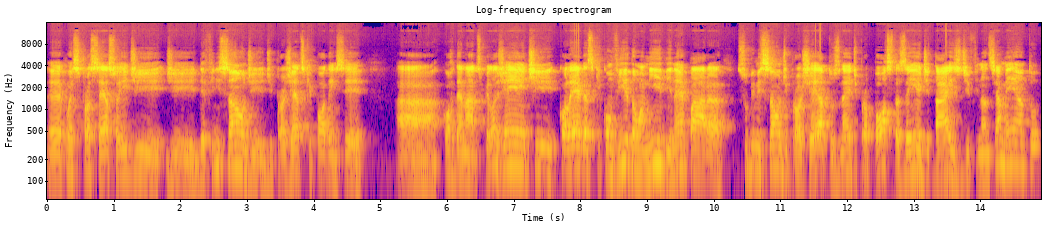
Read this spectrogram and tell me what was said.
é, com esse processo aí de, de definição de, de projetos que podem ser ah, coordenados pela gente, colegas que convidam a MIB né, para submissão de projetos, né, de propostas em editais de financiamento,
